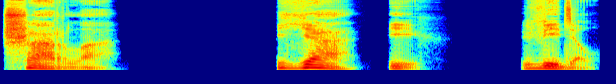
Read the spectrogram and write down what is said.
Шарла. Я их видел.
